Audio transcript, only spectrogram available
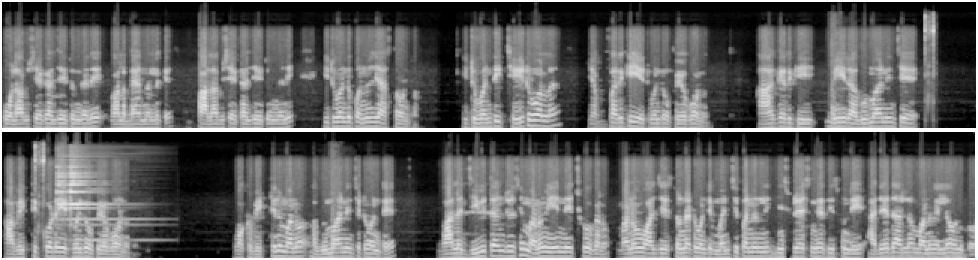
పూలాభిషేకాలు చేయటం కానీ వాళ్ళ బ్యానర్లకి పాలాభిషేకాలు చేయటం కానీ ఇటువంటి పనులు చేస్తూ ఉంటాం. ఇటువంటి చేయటం వల్ల ఎవ్వరికీ ఎటువంటి ఉపయోగం ఉండదు. ఆఖరికి మీరు అభిమానించే ఆ వ్యక్తికి కూడా ఎటువంటి ఉపయోగం ఉండదు. ఒక వ్యక్తిని మనం అభిమానించటం అంటే వాళ్ళ జీవితాన్ని చూసి మనం ఏం నేర్చుకోగలం? మనం వాళ్ళు చేస్తున్నటువంటి మంచి పనుల్ని ఇన్స్పిరేషన్గా తీసుకుంటే అదే దారిలో మనం వెళ్ళాం అనుకో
